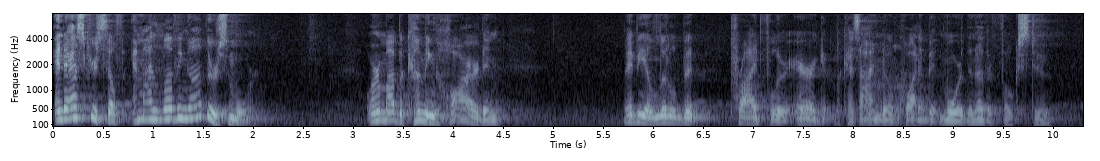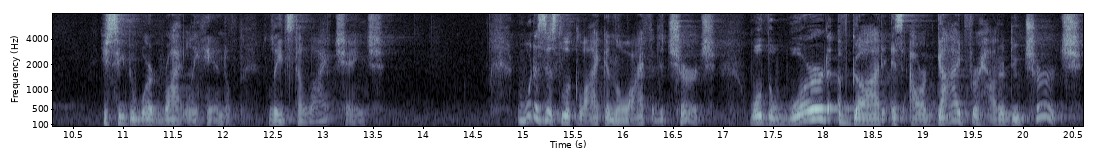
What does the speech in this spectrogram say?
And ask yourself, am I loving others more? Or am I becoming hard and maybe a little bit prideful or arrogant because I know quite a bit more than other folks do? You see, the word rightly handled leads to life change. What does this look like in the life of the church? Well, the Word of God is our guide for how to do church.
